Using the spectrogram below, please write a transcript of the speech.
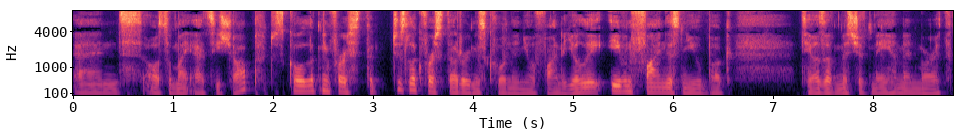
and also my Etsy shop. Just go looking for just look for Stuttering is Cool, and then you'll find it. You'll even find this new book, Tales of Mischief, Mayhem, and Mirth.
